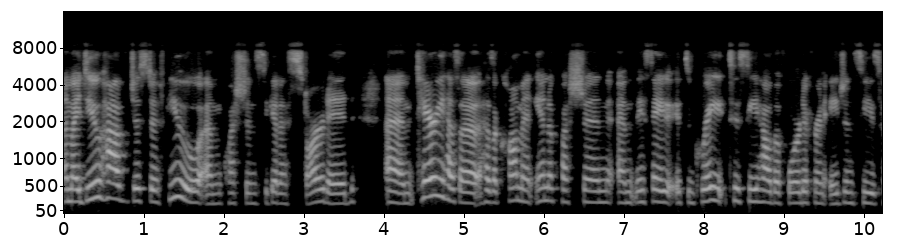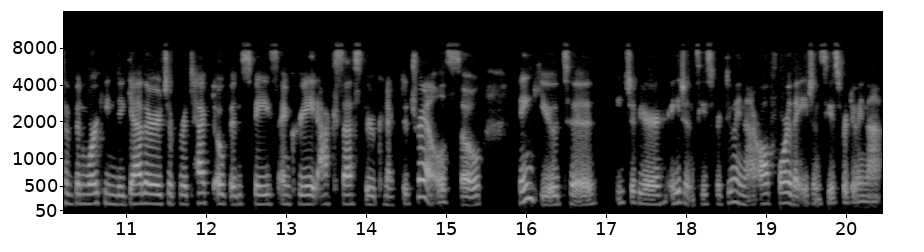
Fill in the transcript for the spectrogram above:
Um, I do have just a few um, questions to get us started. Um, Terry has a has a comment and a question, and they say it's great to see how the four different agencies have been working together to protect open space and create access through connected trails. So, thank you to each of your agencies for doing that, all four of the agencies for doing that.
